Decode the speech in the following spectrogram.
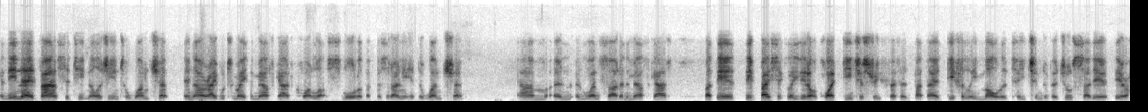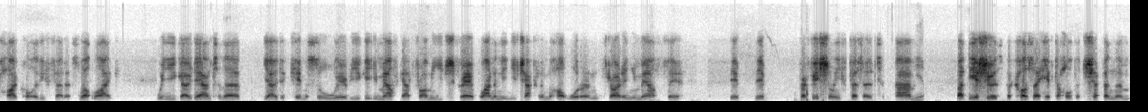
And then they advanced the technology into one chip, and they were able to make the mouthguard quite a lot smaller because it only had the one chip um, in, in one side of the mouthguard. But they're, they're basically, they're not quite dentistry fitted, but they're definitely moulded to each individual, so they're, they're a high quality fit. It's not like when you go down to the, you know, the chemist or wherever you get your mouthguard from and you just grab one and then you chuck it in the hot water and throw it in your mouth. They're, they're, they're professionally fitted. Um, yep. But the issue is because they have to hold the chip in them,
